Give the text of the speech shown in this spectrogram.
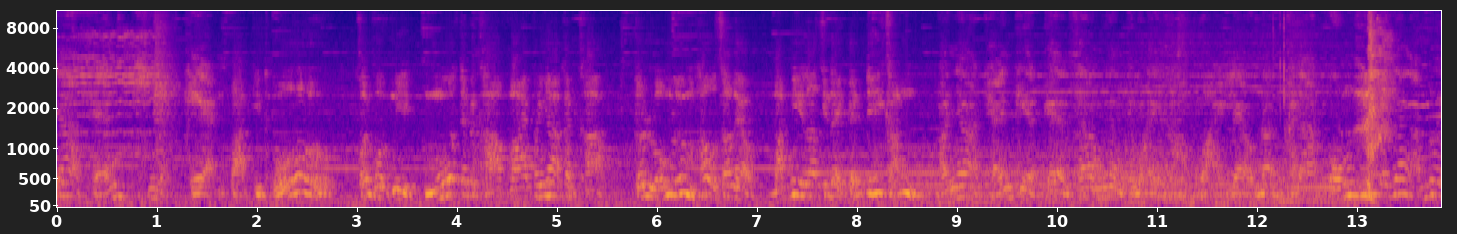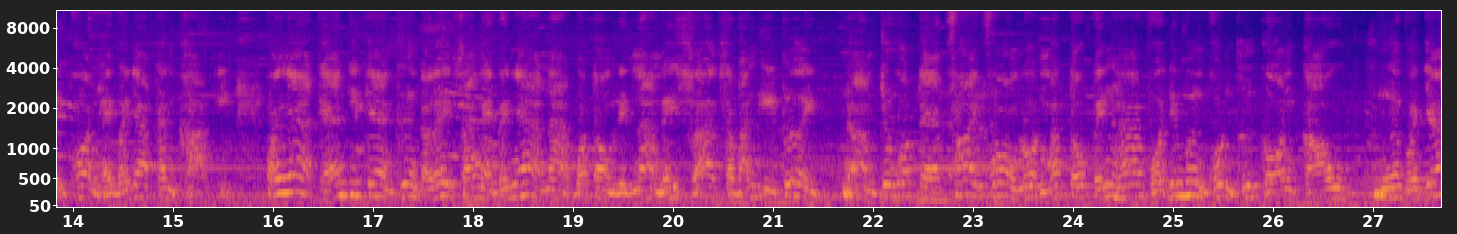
ญาแถนเขียดแขนปาติโถ คนพวกนี้มัวแต่ไปขาบลายพญากันขาจนหลงลืมเฮาซะแล้ว บัดนี้เราสิได้เห็นดีกันพญาแถนเขียดแขนสร้างเรื่องจะไม่ขาดไหวแล้วนั่นขนาดผมจะยังอำด้วยพรให้พญาขันขาอีกพญาแถนที่แก้งเครื่องก็เลยสั่งให้พญาหน้าว่าต้องเล่นน้ำในสาสวรรค์อีกเลยน้ำจะว่าแตกฝ้ายฟ้องล้นมาตกเป็นหาฝนที่เมืองคนคือก่อนเก่าเมื่อพญา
